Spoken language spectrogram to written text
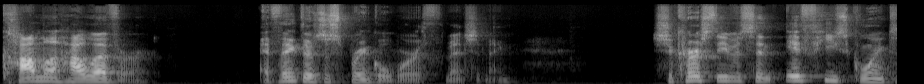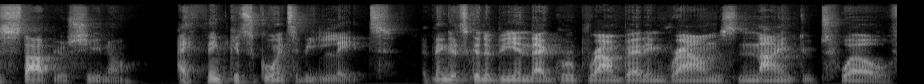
Comma, however, I think there's a sprinkle worth mentioning. Shakur Stevenson, if he's going to stop Yoshino, I think it's going to be late. I think it's going to be in that group round betting rounds nine through 12,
